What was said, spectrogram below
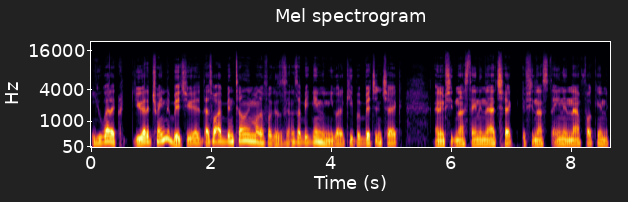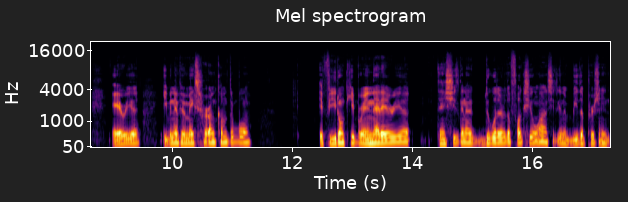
you gotta you gotta train the bitch. You that's why I've been telling motherfuckers since the beginning. You gotta keep a bitch in check, and if she's not staying in that check, if she's not staying in that fucking area, even if it makes her uncomfortable, if you don't keep her in that area, then she's gonna do whatever the fuck she wants. She's gonna be the person,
